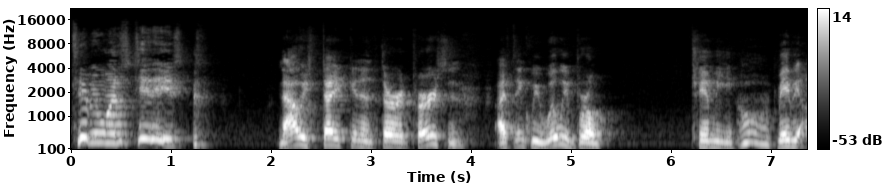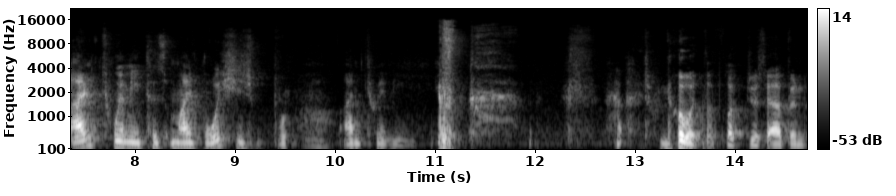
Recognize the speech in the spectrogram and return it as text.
Timmy wants titties. Now he's taken in third person. I think we really broke Timmy. Maybe I'm Twimmy because my voice is. Bro- I'm Twimmy. I don't know what the fuck just happened.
